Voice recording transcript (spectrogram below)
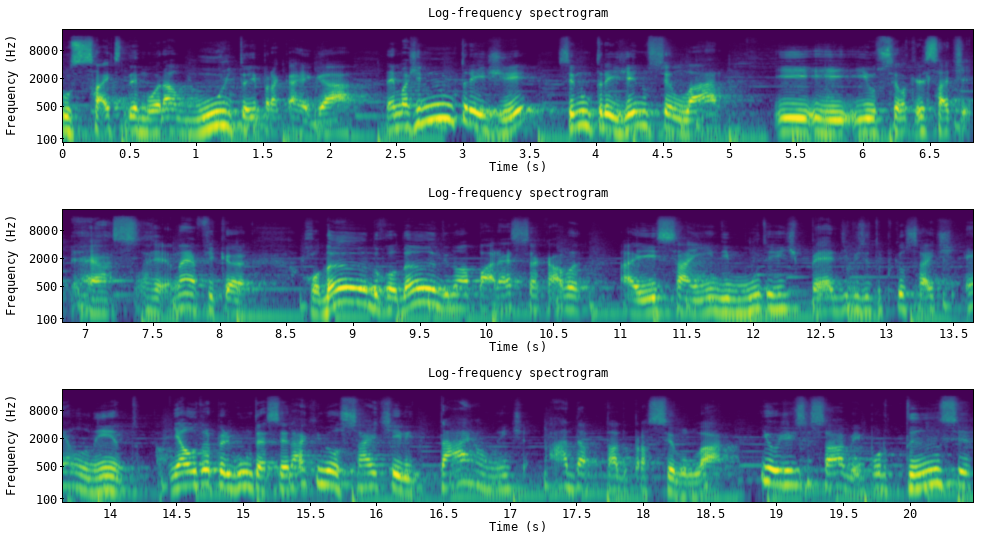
o site demorar muito aí para carregar. Né? Imagina num 3G, sendo um 3G no celular e, e, e o seu aquele site é, né, fica rodando, rodando e não aparece, você acaba aí saindo e muita gente perde visita porque o site é lento. E a outra pergunta é, será que meu site ele está realmente adaptado para celular? E hoje você sabe a importância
